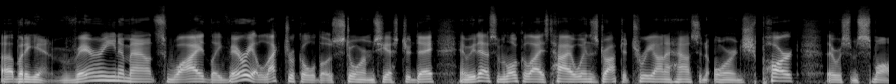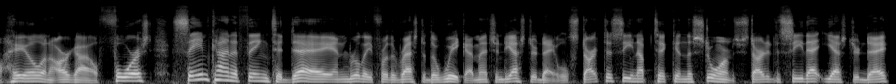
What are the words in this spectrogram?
Uh, but again, varying amounts widely. Very electrical, those storms yesterday. And we did have some localized high winds, dropped a tree on a house in Orange Park. There was some small hail in Argyle Forest. Same kind of thing today and really for the rest of the week. I mentioned yesterday, we'll start to see an uptick in the storms. We started to see that yesterday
